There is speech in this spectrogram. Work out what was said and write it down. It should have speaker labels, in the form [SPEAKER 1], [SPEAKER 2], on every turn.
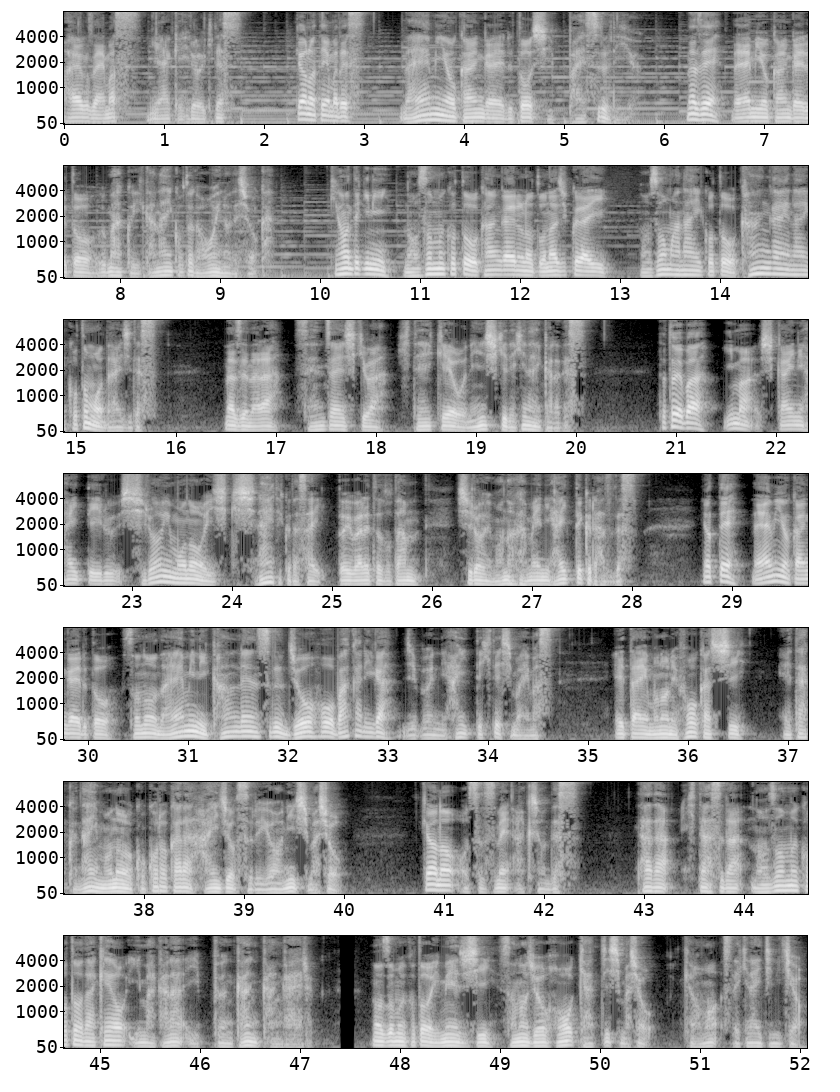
[SPEAKER 1] おはようございます。三宅博之です。今日のテーマです。悩みを考えると失敗する理由。なぜ悩みを考えるとうまくいかないことが多いのでしょうか？基本的に望むことを考えるのと同じくらい、望まないことを考えないことも大事です。なぜなら潜在意識は否定形を認識できないからです。例えば、今視界に入っている白いものを意識しないでくださいと言われた途端、白いものが目に入ってくるはずです。よって悩みを考えると、その悩みに関連する情報ばかりが自分に入ってきてしまいます。得たいものにフォーカスし、得たくないものを心から排除するようにしましょう。今日のおすすめアクションです。ただひたすら望むことだけを今から1分間考える。望むことをイメージし、その情報をキャッチしましょう。今日も素敵な一日を。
